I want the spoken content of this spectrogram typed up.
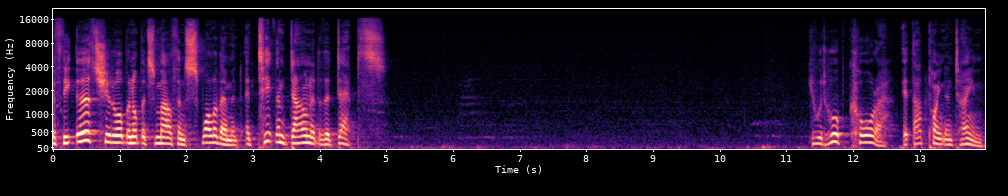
if the earth should open up its mouth and swallow them and, and take them down into the depths, you would hope Korah at that point in time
